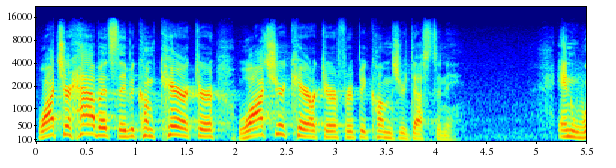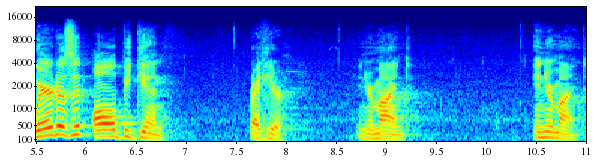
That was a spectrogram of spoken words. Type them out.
Watch your habits, they become character. Watch your character, for it becomes your destiny. And where does it all begin? Right here, in your mind. In your mind.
